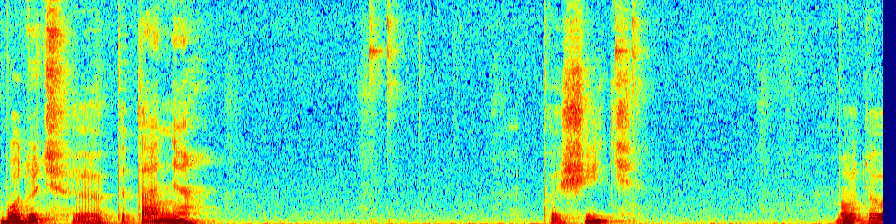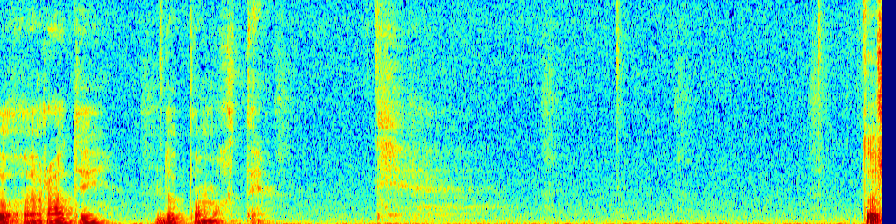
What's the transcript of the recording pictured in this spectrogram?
Будуть е, питання. Пишіть. Буду радий допомогти. Тож,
